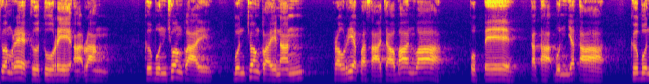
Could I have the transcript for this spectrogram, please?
ช่วงแรกคือตูเรอรัง คือบุญช่วงไกล บุญช่วงไกลนั้น เราเรียกภาษาชาวบ้านว่า ปุเป กตะบุญยตา คือบุญ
